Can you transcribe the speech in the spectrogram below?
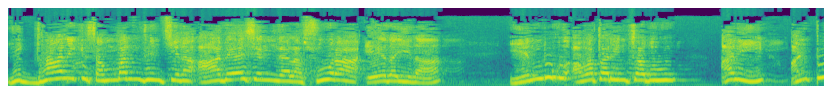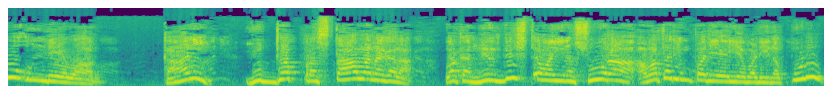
యుద్ధానికి సంబంధించిన ఆదేశం గల సూర ఏదైనా ఎందుకు అవతరించదు అని అంటూ ఉండేవారు. కాని యుద్ధ ప్రస్తావన గల ఒక నిర్దిష్టమైన సూర అవతరింపజేయబడినప్పుడు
